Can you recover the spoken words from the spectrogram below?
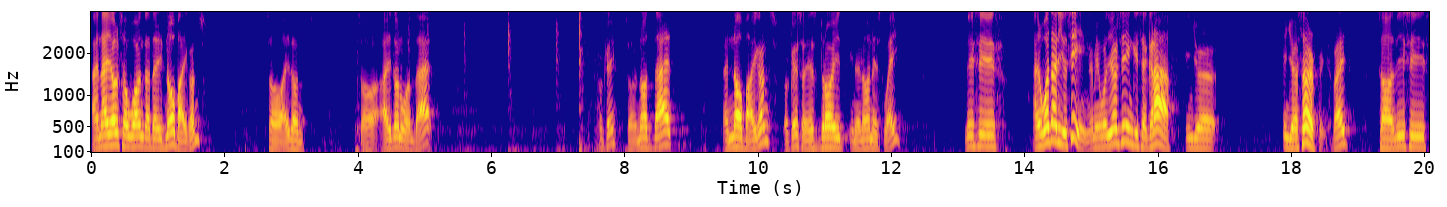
and I also want that there is no bigons. So I don't. So I don't want that. Okay, so not that and no bigons. Okay, so just draw it in an honest way. This is, and what are you seeing? I mean, what you're seeing is a graph in your in your surface, right? So this is,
